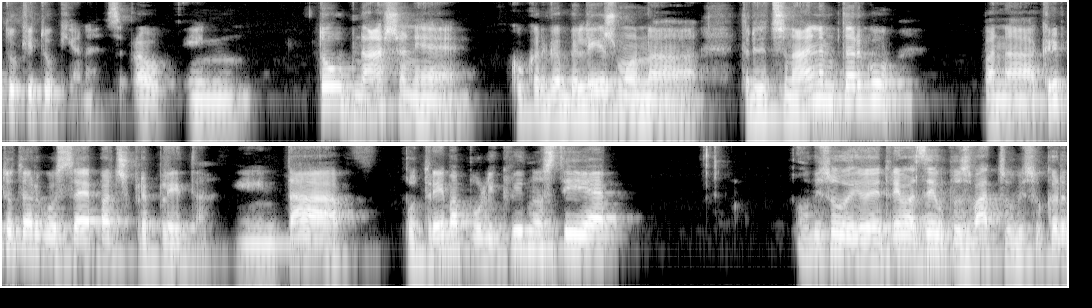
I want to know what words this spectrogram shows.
tukaj, tukaj. Pravi, in to obnašanje kot ga beležimo na tradicionalnem trgu, pa na kriptotrgu, se pač prepleta. In ta potreba po likvidnosti je, v bistvu, je treba zdaj upozoriti, v bistvu, kar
